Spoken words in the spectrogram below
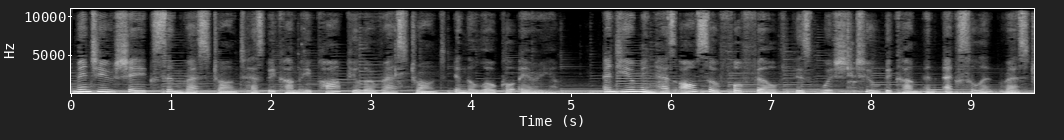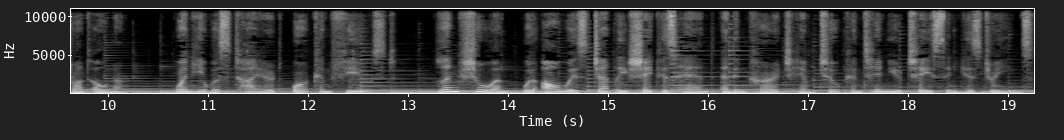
Minju Shakespeare Restaurant has become a popular restaurant in the local area. And Yuming has also fulfilled his wish to become an excellent restaurant owner. When he was tired or confused, Lin Shuan would always gently shake his hand and encourage him to continue chasing his dreams.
